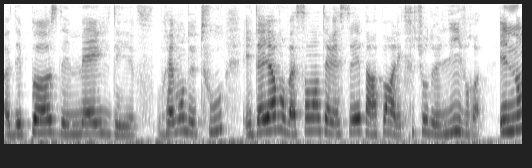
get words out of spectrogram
euh, des posts, des mails, des vraiment de tout. Et d'ailleurs, on va s'en intéresser par rapport à l'écriture de livres. Et non,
